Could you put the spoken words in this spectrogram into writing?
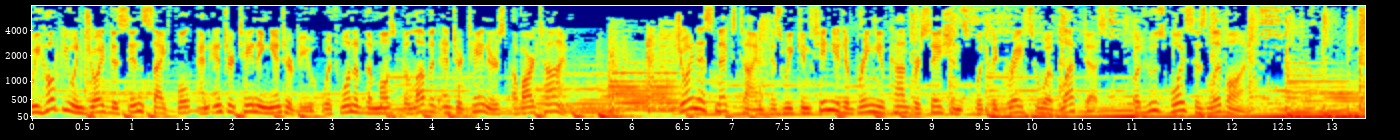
We hope you enjoyed this insightful and entertaining interview with one of the most beloved entertainers of our time. Join us next time as we continue to bring you conversations with the greats who have left us, but whose voices live on.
